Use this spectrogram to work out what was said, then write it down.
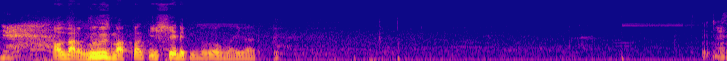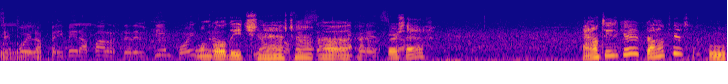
Yeah. I was about to lose my fucking shit if you. Oh my god. Se fue la primera parte del tiempo extra. One goal each in half no halftime, se saca la uh, first half. Penalties good? Penalties? Oof.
